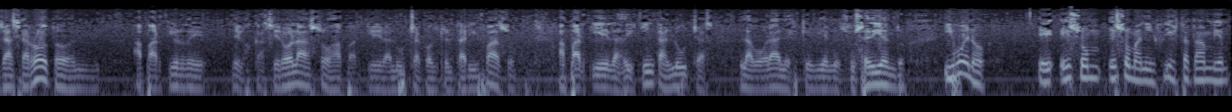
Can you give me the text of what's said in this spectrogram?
ya se ha roto a partir de, los cacerolazos, a partir de la lucha contra el tarifazo, a partir de las distintas luchas laborales que vienen sucediendo. Y bueno, eh, eso, eso manifiesta también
